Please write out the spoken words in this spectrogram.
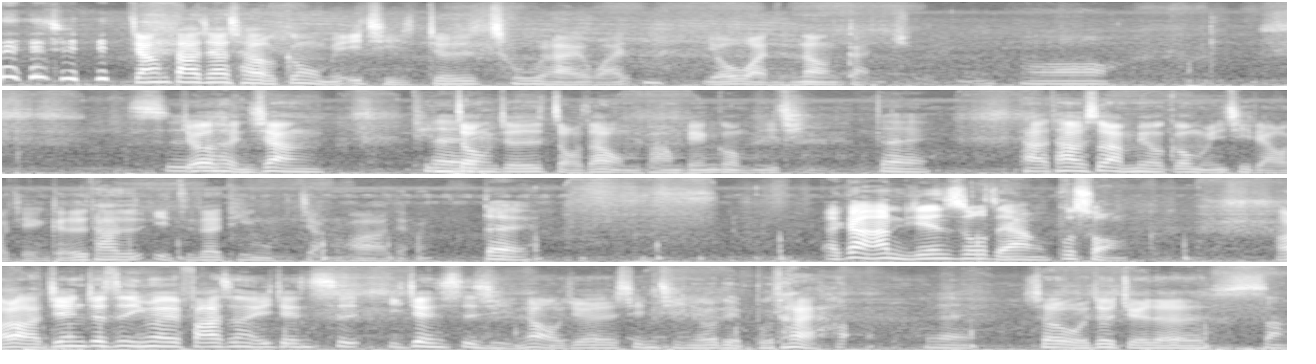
这样大家才有跟我们一起就是出来玩游玩的那种感觉。哦，是，就很像听众就是走在我们旁边跟我们一起。对。他他虽然没有跟我们一起聊天，可是他是一直在听我们讲话这样。对，哎、欸，干啥？你今天说怎样不爽？好了，今天就是因为发生了一件事，一件事情让我觉得心情有点不太好。对，所以我就觉得想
